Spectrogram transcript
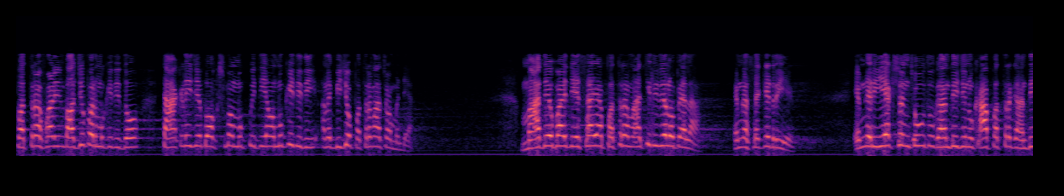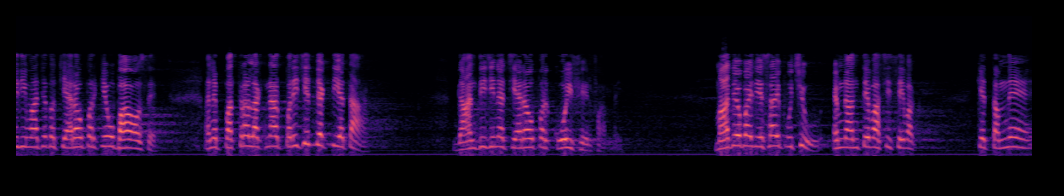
પત્ર ફાડીને બાજુ પર મૂકી દીધો, ટાંકણી જે બોક્સમાં મૂકવી હતી એમાં મૂકી દીધી અને બીજો પત્ર વાંચવા માંડ્યા. મહાદેવભાઈ દેસાઈ આ પત્ર વાંચી લીધેલો પહેલા, એમના સેક્રેટરીએ એમને રિએક્શન જોવું હતું ગાંધીજીનું કે આ પત્ર ગાંધીજી વાંચે તો ચહેરા ઉપર કેવો ભાવ આવશે? અને પત્ર લખનાર પરિચિત વ્યક્તિ હતા. ગાંધીજીના ચહેરા ઉપર કોઈ ફેરફાર નહીં. મહાદેવભાઈ દેસાઈ પૂછ્યું, એમના અંતેવાસી સેવક, કે તમને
